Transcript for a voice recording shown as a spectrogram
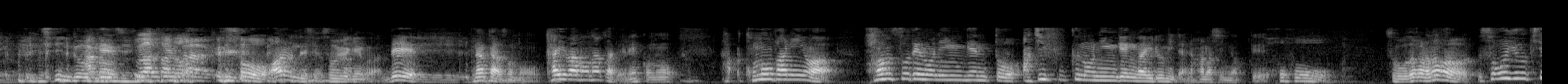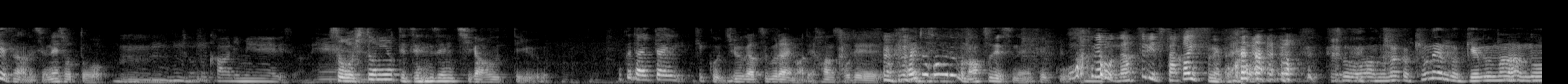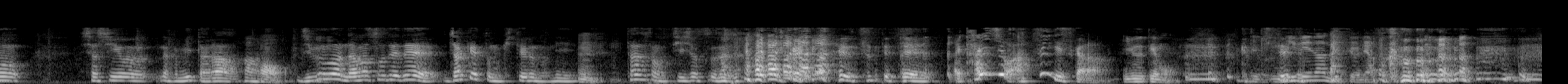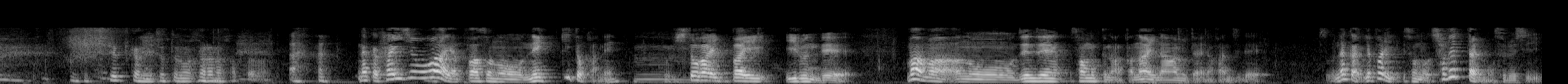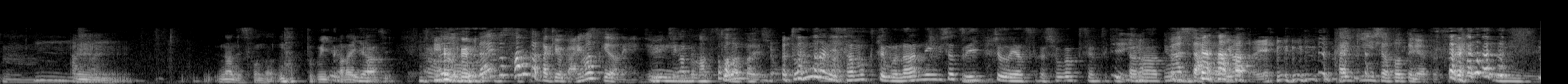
人狼ゲーム。噂のそう、あるんですよ、そういうゲームが。で、なんかその、会話の中でね、この、はこの場には、半袖の人間と秋服の人間がいるみたいな話になって、ほほそう、だからなんか、そういう季節なんですよね、ちょっと。う。うん。ちょうど変わり目ですよね。そう、人によって全然違うっていう。僕大体結構10月ぐらいまで半袖。斉藤さんもでも夏ですね、結構。僕でも夏率高いっすね、ここ。そう、あの、なんか去年のゲームマの写真をなんか見たら、は自分は長袖で、ジャケットも着てるのに、あうん。タヨさんは T シャツ 写ってて、あれ会場暑いですから、言うても。海辺なんですよね、あそこ。季節感がちょっとわからなかったな。なんか会場はやっぱその熱気とかね、うん人がいっぱいいるんで、まあまあ、あの、全然寒くなんかないな、みたいな感じで。なんかやっぱりその喋ったりもするしう、。うんんう確かに。ん。なんでそんな納得いかない感じ。だいぶ寒かった記憶ありますけどね。11月末とかだったでしょ。どんなに寒くてもランニングシャツ一丁のやつとか小学生の時いたなって。いました。いましたね。皆勤賞取ってるやつですね。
